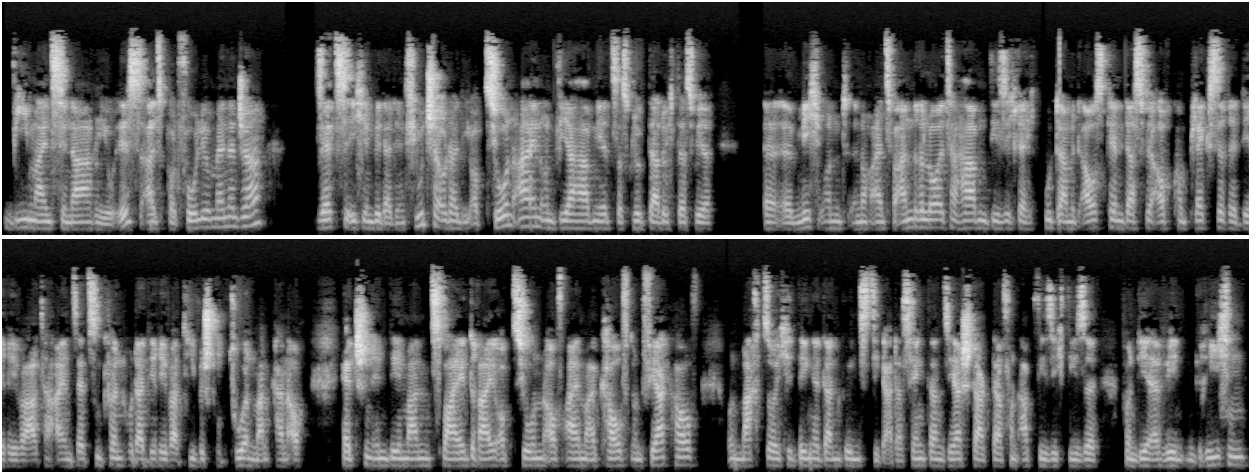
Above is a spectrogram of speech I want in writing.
wie mein Szenario ist als Portfolio Manager, setze ich entweder den Future oder die Option ein. Und wir haben jetzt das Glück dadurch, dass wir äh, mich und noch ein, zwei andere Leute haben, die sich recht gut damit auskennen, dass wir auch komplexere Derivate einsetzen können oder derivative Strukturen. Man kann auch hatchen, indem man zwei, drei Optionen auf einmal kauft und verkauft und macht solche Dinge dann günstiger. Das hängt dann sehr stark davon ab, wie sich diese von dir erwähnten Griechen,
